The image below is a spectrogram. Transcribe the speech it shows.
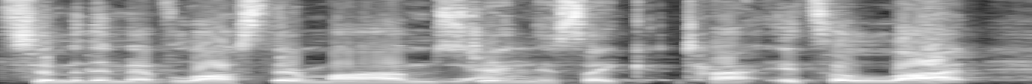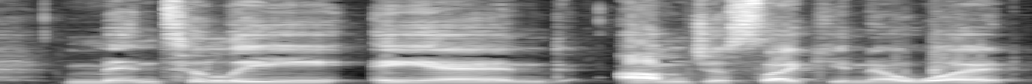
some of them have lost their moms during this like time it's a lot mentally and i'm just like you know what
